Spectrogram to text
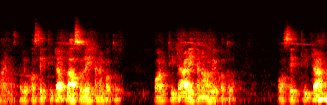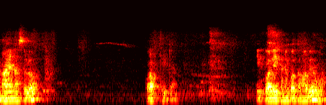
মাইনাস তাহলে কসেক থিটা প্লাস হলো এখানে কত? কট থিটা আর এখানে হবে কত? কসেক থিটা মাইনাস হলো কট থিটা ইকুয়াল এখানে কত হবে ওয়ান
